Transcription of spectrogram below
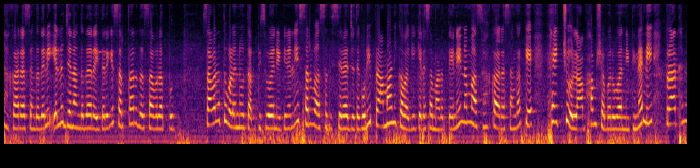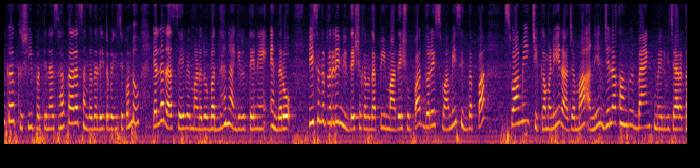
ಸಹಕಾರ ಸಂಘದಲ್ಲಿ ಎಲ್ಲ ಜನಾಂಗದ ರೈತರಿಗೆ ಸರ್ಕಾರದ ಸವಲತ್ತು ಸವಲತ್ತುಗಳನ್ನು ತಲುಪಿಸುವ ನಿಟ್ಟಿನಲ್ಲಿ ಸರ್ವ ಸದಸ್ಯರ ಜೊತೆಗೂಡಿ ಪ್ರಾಮಾಣಿಕವಾಗಿ ಕೆಲಸ ಮಾಡುತ್ತೇನೆ. ನಮ್ಮ ಸಹಕಾರ ಸಂಘಕ್ಕೆ ಹೆಚ್ಚು ಲಾಭಾಂಶ ಬರುವ ನಿಟ್ಟಿನಲ್ಲಿ ಪ್ರಾಥಮಿಕ ಕೃಷಿ ಪತ್ತಿನ ಸಹಕಾರ ಸಂಘದಲ್ಲಿ ತೊಡಗಿಸಿಕೊಂಡು ಎಲ್ಲರ ಸೇವೆ ಮಾಡಲು ಬದ್ಧನಾಗಿರುತ್ತೇನೆ, ಎಂದರು. ಈ ಸಂದರ್ಭದಲ್ಲಿ ನಿರ್ದೇಶಕರಾದ ಪಿ. ಮಾದೇಶ್ ದೊರೆಸ್ವಾಮಿ, ಸಿದ್ದಪ್ಪ, ಸ್ವಾಮಿ, ಚಿಕ್ಕಮಣಿ, ರಾಜಮ್ಮ, ಅನಿಲ್, ಜಿಲ್ಲಾ ಕಾಂಗ್ರೆಸ್ ಬ್ಯಾಂಕ್ ಮೇಲ್ವಿಚಾರಕ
